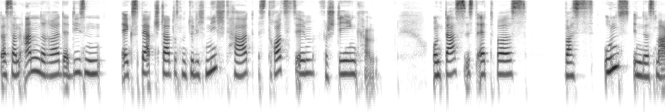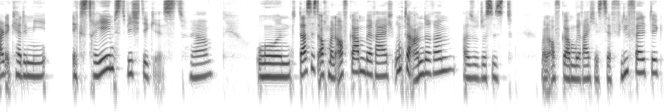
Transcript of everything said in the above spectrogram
dass ein anderer, der diesen Expertenstatus natürlich nicht hat, es trotzdem verstehen kann. Und das ist etwas, was uns in der Smart Academy extremst wichtig ist. Ja. Und das ist auch mein Aufgabenbereich unter anderem. Also das ist, mein Aufgabenbereich ist sehr vielfältig,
